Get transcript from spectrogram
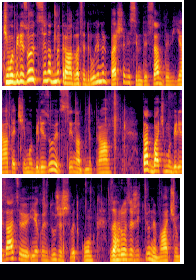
Чи мобілізують сина Дмитра 22.01.89? Чи мобілізують сина Дмитра? Так, бачу мобілізацію і якось дуже швидку. Загрози життю не бачу.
